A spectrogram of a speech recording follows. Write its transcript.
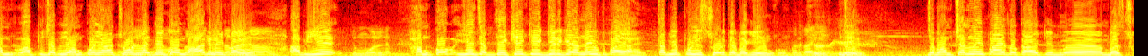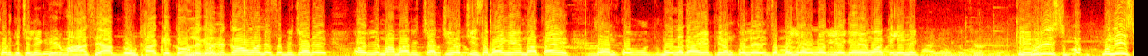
हम अब जब हमको यहाँ चोट लग गई तो हम भाग नहीं पाए। अब ये हमको ये जब देखे कि गिर गया नहीं उठ पाया है तब ये पुलिस छोड़कर भगी हमको। जी जब हम चल नहीं पाए तो कहा कि बस छोड़ के चले गए फिर वहाँ से आप उठा के कौन ले ये गाँव वाले सब बेचारे और ये हमारी चाची वाची सब आई हैं माताएँ तो हमको वो लगाए हैं फिर हमको ले सब भैया वो लोग ले गए हैं वहाँ क्लिनिक। क्लिनिक। पुलिस पुलिस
